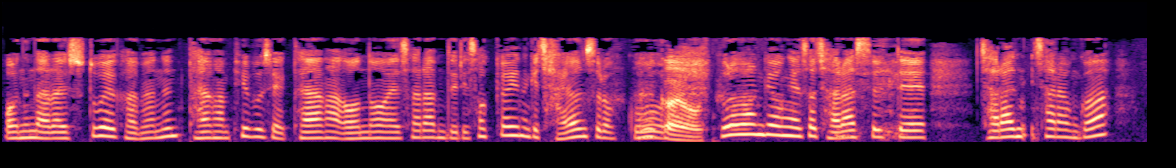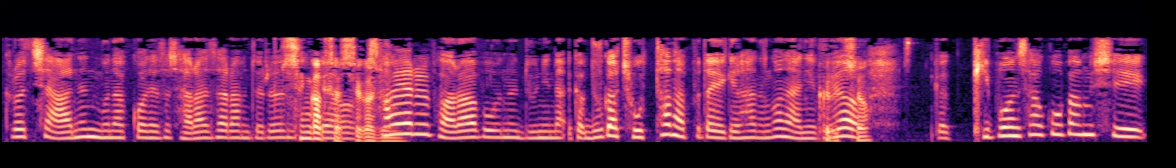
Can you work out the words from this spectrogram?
어느 나라의 수도에 가면은 다양한 피부색, 다양한 언어의 사람들이 섞여 있는 게 자연스럽고 그러니까요. 그런 환경에서 자랐을 때 자란 사람과 그렇지 않은 문화권에서 자란 사람들은 생각 자체가 좀- 사회를 바라보는 눈이나 그러니까 누가 좋다 나쁘다 얘기를 하는 건 아니고요. 그렇죠. 그러니까 기본 사고 방식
